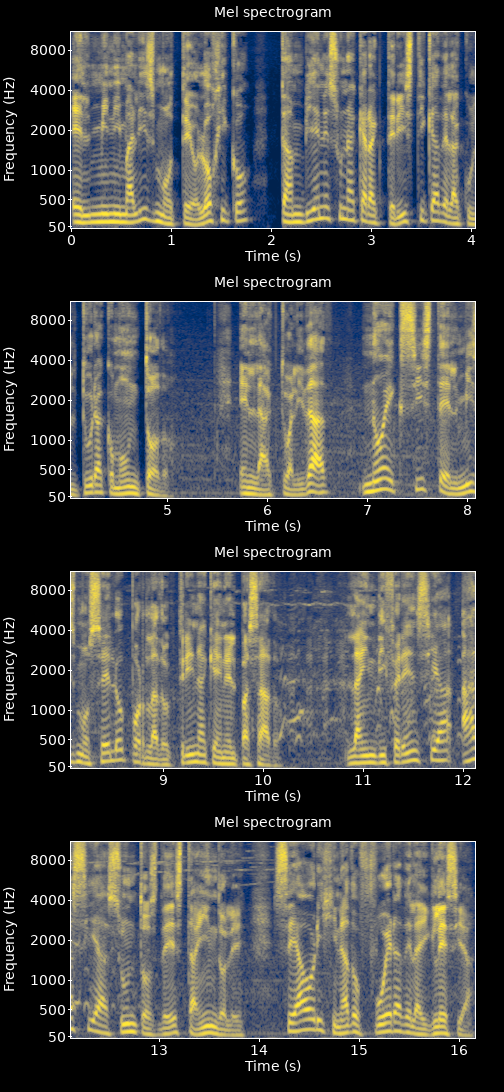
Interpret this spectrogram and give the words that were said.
el minimalismo teológico también es una característica de la cultura como un todo. En la actualidad, no existe el mismo celo por la doctrina que en el pasado. La indiferencia hacia asuntos de esta índole se ha originado fuera de la Iglesia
